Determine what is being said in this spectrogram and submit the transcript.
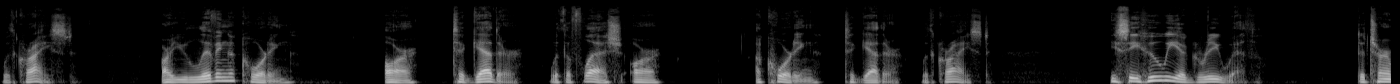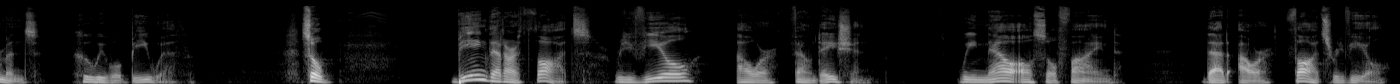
with Christ. Are you living according or together with the flesh are according together with Christ. You see, who we agree with determines who we will be with. So, being that our thoughts reveal our foundation, we now also find that our thoughts reveal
